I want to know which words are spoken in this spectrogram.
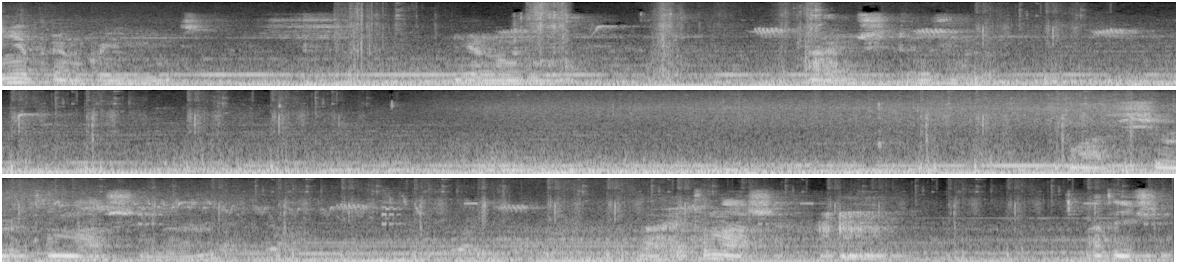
Кровотечение прям появилось. Или оно было раньше тоже. А, все, это наши, да? Да, это наши. Отлично.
